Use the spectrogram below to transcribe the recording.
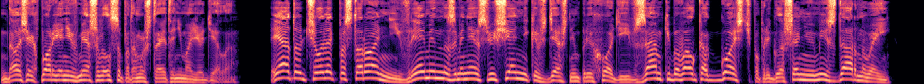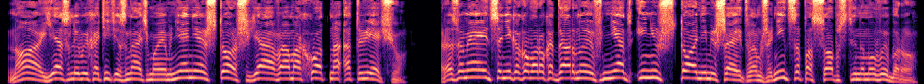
«До сих пор я не вмешивался, потому что это не мое дело. Я тут человек посторонний, временно заменяю священника в здешнем приходе и в замке бывал как гость по приглашению мисс Дарнвей. Но если вы хотите знать мое мнение, что ж, я вам охотно отвечу. Разумеется, никакого рока Дарнуев нет, и ничто не мешает вам жениться по собственному выбору.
